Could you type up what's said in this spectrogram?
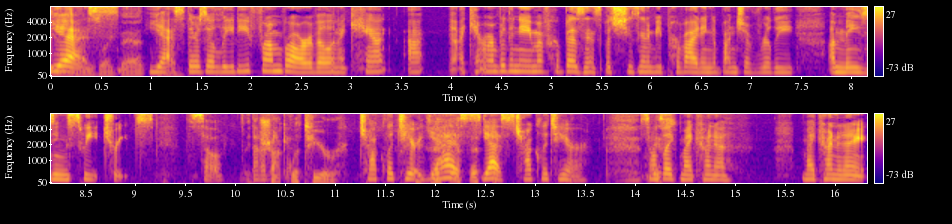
Yes, things like that. Yes, there's a lady from Browerville, and I can't. I, I can't remember the name of her business, but she's going to be providing a bunch of really amazing sweet treats. So that'll be good. Chocolatier. Chocolatier, yes, yes, chocolatier. Sounds like my kind of my kind of night.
